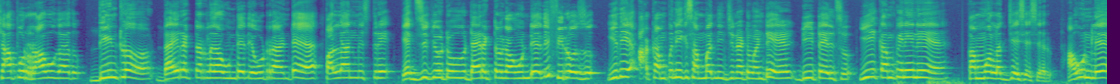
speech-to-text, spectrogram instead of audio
షాపూర్ రావు కాదు. దీంట్లో డైరెక్టర్లుగా ఉండేది ఎవడురా అంటే పల్లాన్ మిస్త్రి ఎగ్జిక్యూటివ్ డైరెక్టర్గా ఉండే ఉండేది ఫిరోజ్. ఇది ఆ కంపెనీకి సంబంధించినటువంటి డీటెయిల్స్. ఈ కంపెనీని కమ్మోళ్ళు చేసేసారు అవునులే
